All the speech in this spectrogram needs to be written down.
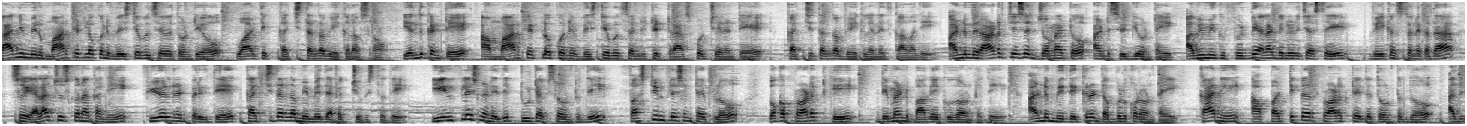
కానీ కానీ మీరు మార్కెట్లో కొన్ని వెజిటేబుల్స్ ఏవైతే ఉంటాయో వాటికి ఖచ్చితంగా వెహికల్ అవసరం. ఎందుకంటే ఆ మార్కెట్లో కొన్ని వెజిటేబుల్స్ అన్నిటి ట్రాన్స్పోర్ట్ చేయాలంటే ఖచ్చితంగా వెహికల్ అనేది కావాలి. అండ్ మీరు ఆర్డర్ చేసే జొమాటో అండ్ స్విగ్గీ ఉంటాయి. అవి మీకు ఫుడ్ని ఎలా డెలివరీ చేస్తాయి? వెహికల్స్ తోనే కదా? సో ఎలా చూసుకున్నా కానీ ఫ్యూయల్ రేట్ పెరిగితే ఖచ్చితంగా మీ మీద ఎఫెక్ట్ చూపిస్తుంది. ఈ ఇన్ఫ్లేషన్ అనేది టూ టైప్స్లో ఉంటుంది. ఫస్ట్ ఇన్ఫ్లేషన్ టైప్లో ఒక ప్రోడక్ట్కి డిమాండ్ బాగా ఎక్కువగా ఉంటుంది. అండ్ మీ దగ్గర డబ్బులు కూడా ఉంటాయి. కానీ ఆ పర్టికులర్ ప్రోడక్ట్ ఏదైతే ఉంటుందో అది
